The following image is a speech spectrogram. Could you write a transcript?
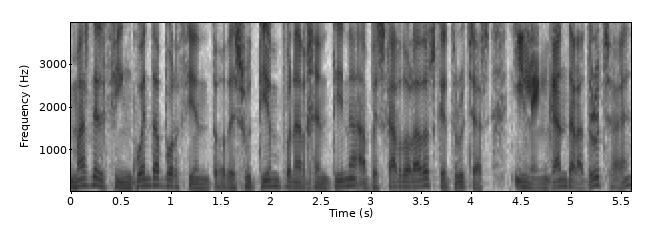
más del 50% de su tiempo en Argentina a pescar dorados que truchas. Y le encanta la trucha, ¿eh?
